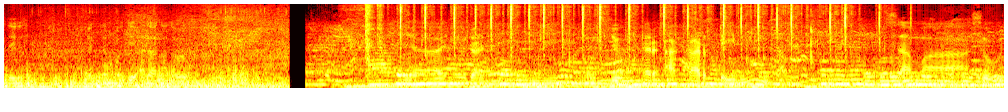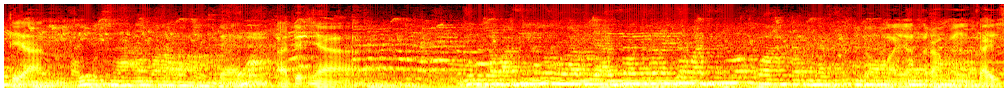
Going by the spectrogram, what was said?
Nanti ketemu di alun-alun. Ya, ini udah di Museum RA Kartini sama Subutian dan adiknya. Lumayan ramai guys.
